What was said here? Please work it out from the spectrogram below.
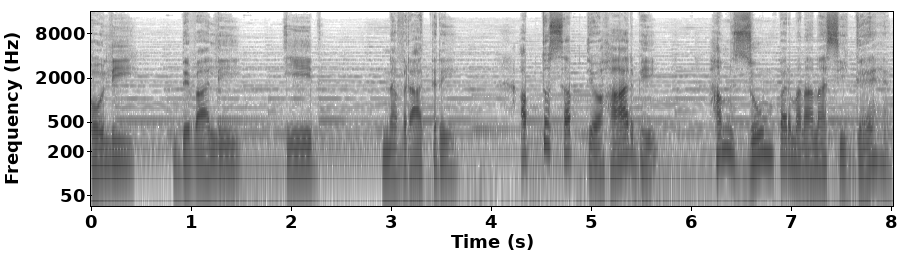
होली, दिवाली, ईद, नवरात्रि, अब तो सब त्योहार भी हम जूम पर मनाना सीख गए हैं।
